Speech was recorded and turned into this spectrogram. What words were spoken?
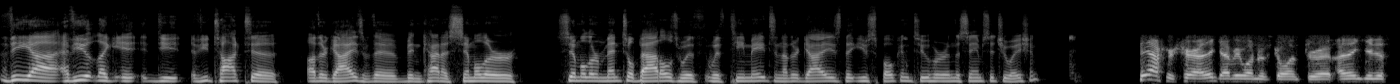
The uh have you like do you, have you talked to other guys have there been kind of similar similar mental battles with with teammates and other guys that you've spoken to who are in the same situation? Yeah, for sure. I think everyone was going through it. I think you just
